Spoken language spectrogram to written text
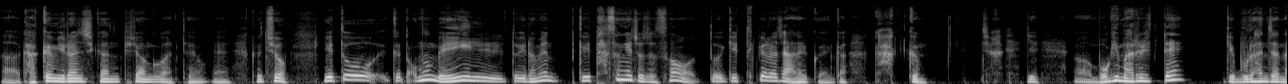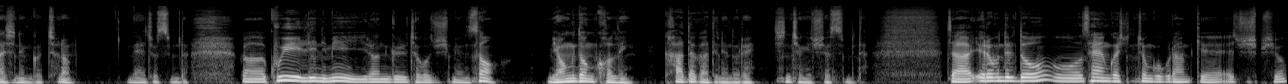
아, 가끔 이런 시간 필요한 것 같아요. 예. 그렇죠. 이게 또, 그 너무 매일 또 이러면 그게 타성해져서 또 이게 특별하지 않을 거예요. 그러니까 가끔, 이게, 어, 목이 마를 때 이렇게 물 한 잔 마시는 것처럼. 네, 좋습니다. 어, 9212님이 이런 글 적어주시면서 명동 컬링, 카더가든의 노래 신청해 주셨습니다. 자, 여러분들도 어, 사연과 신청곡으로 함께 해주십시오.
